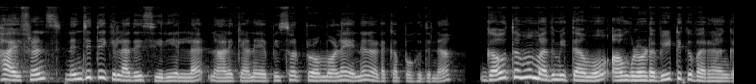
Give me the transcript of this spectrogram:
ஹாய் ஃப்ரெண்ட்ஸ் நெஞ்சத்தை கில்லாதே சீரியலில் நாளைக்கான எபிசோட் ப்ரோமோவில் என்ன நடக்க போகுதுன்னா கௌதமும் மதுமிதாவும் அவங்களோட வீட்டுக்கு வர்றாங்க.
